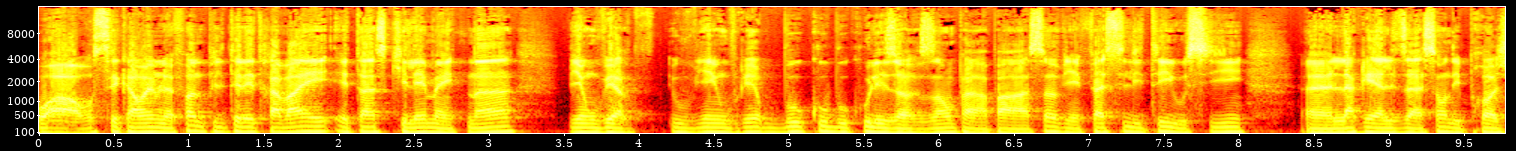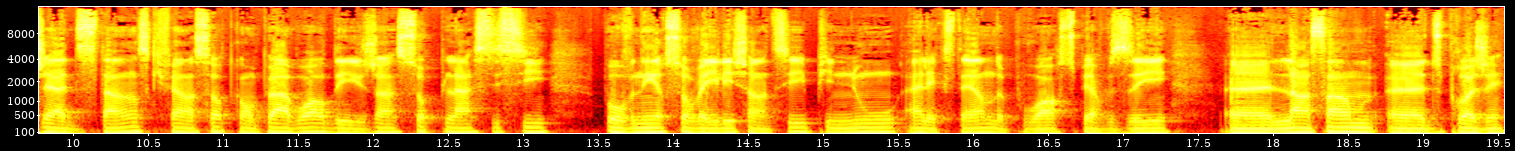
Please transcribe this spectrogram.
Wow, c'est quand même le fun. Puis le télétravail étant ce qu'il est maintenant, vient ouvrir, vient ouvrir beaucoup, beaucoup les horizons par rapport à ça, vient faciliter aussi euh, la réalisation des projets à distance, qui fait en sorte qu'on peut avoir des gens sur place ici pour venir surveiller les chantiers, puis nous, à l'externe, de pouvoir superviser euh, l'ensemble du projet.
